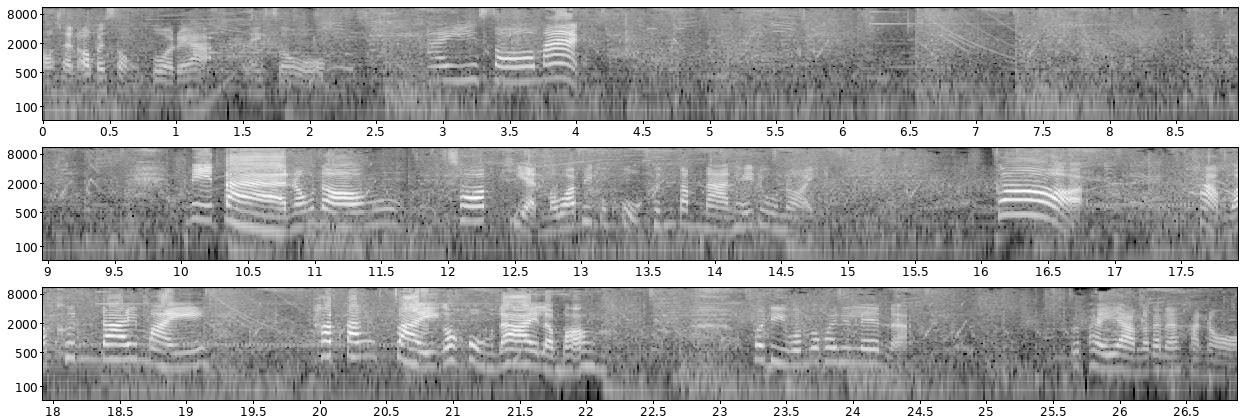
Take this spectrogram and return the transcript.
ของฉันออกไปสองตัวด้วยอะไฮโซไฮโซมาก มีแต่น้องๆชอบเขียนมาว่าพี่กุ๊กกูขึ้นตำนานให้ดูหน่อย ก็ถามว่าขึ้นได้ไหม ถ้าตั้งใจก็คงได้ละมั้งพอดีว่าไม่ค่อยได้เล่นอะ จะพยายามแล้วกันนะคะน้อง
